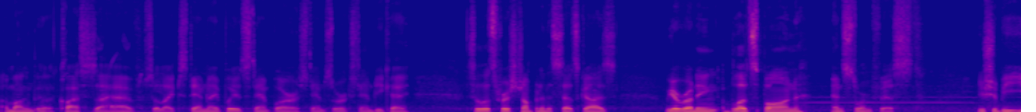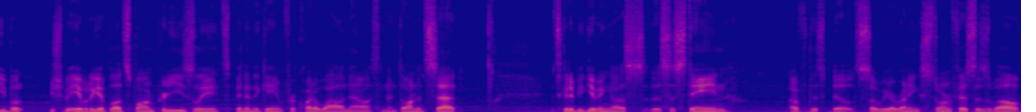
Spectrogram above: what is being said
among the classes I have. So like Stam Nightblade, Stamplar, Stam Sorc, Stam DK. So let's first jump into the sets guys. We are running Bloodspawn and Stormfist. You should be able you should be able to get Bloodspawn pretty easily. It's been in the game for quite a while now. It's an Undaunted set. It's going to be giving us the sustain of this build. So we are running Stormfist as well,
